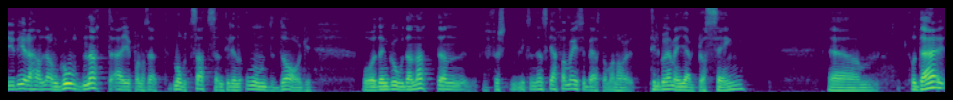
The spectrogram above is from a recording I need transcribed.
Det är ju det det handlar om. God natt är ju på något sätt motsatsen till en ond dag. Och den goda natten, för, liksom, den skaffar man ju sig bäst om man har till att börja med en jävligt bra säng. Um, och där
